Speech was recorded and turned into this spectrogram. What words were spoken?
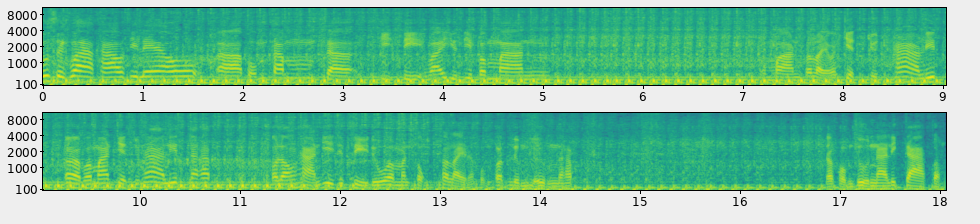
รู้สึกว่าคราวที่แล้วผมทำสถิติไว้อยู่ที่ประมาณ ประมาณเท่าไหร่ว่า7.5 ลิตรเออประมาณ 7.5 ลิตรนะครับก็ลองหาร 24 ดูว่ามันตกเท่าไหร่นะผมก็ลืมๆนะครับแต่ผมดูนาฬิกาก่อน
